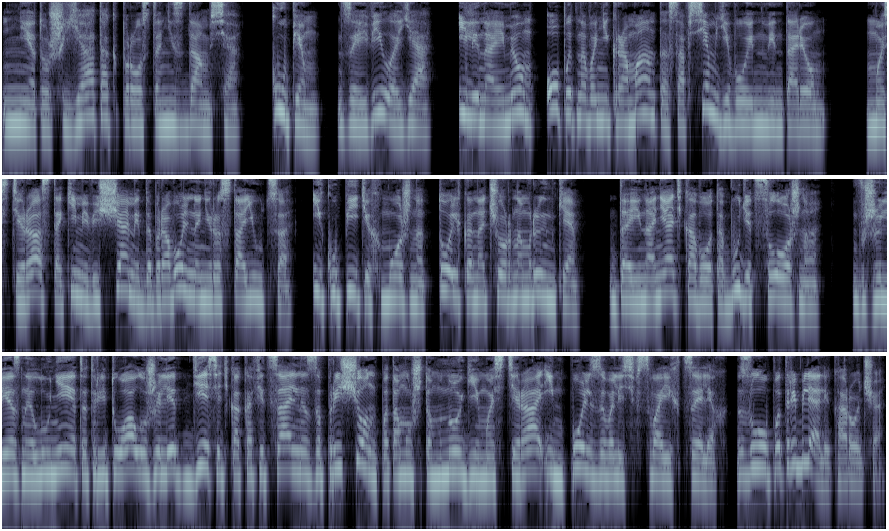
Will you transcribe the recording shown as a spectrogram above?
«Нет уж, я так просто не сдамся. Купим!» – заявила я. «Или наймем опытного некроманта со всем его инвентарем. Мастера с такими вещами добровольно не расстаются, и купить их можно только на черном рынке. Да и нанять кого-то будет сложно. В Железной Луне этот ритуал уже лет десять как официально запрещен, потому что многие мастера им пользовались в своих целях. Злоупотребляли, короче.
